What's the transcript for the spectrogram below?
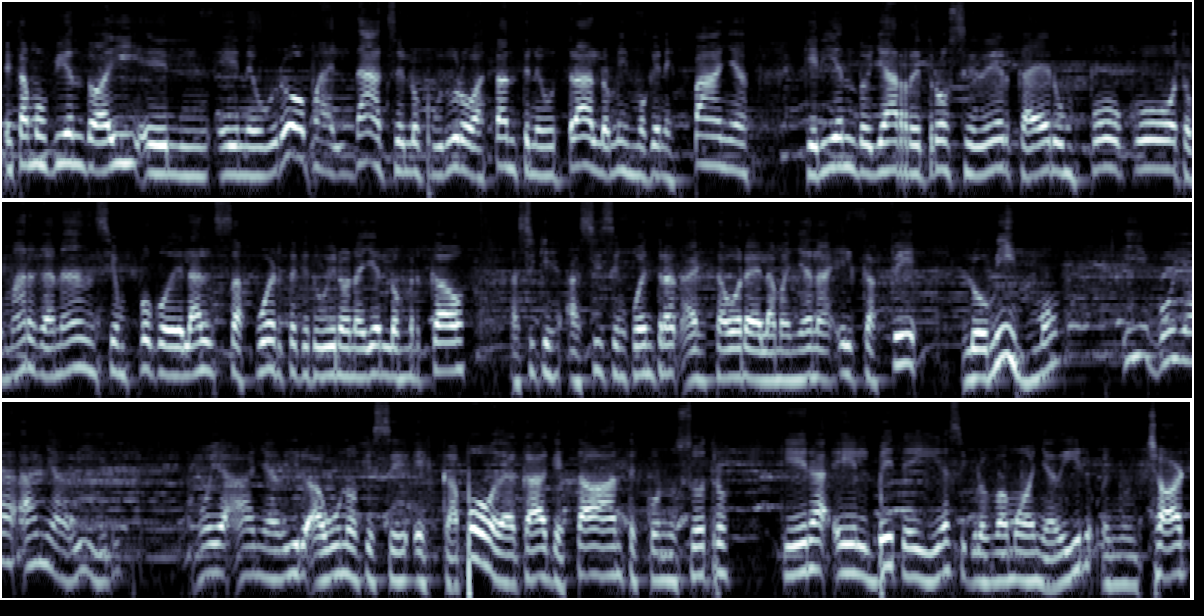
estamos viendo ahí en, en Europa el DAX en los futuros bastante neutral, lo mismo que en España, queriendo ya retroceder, caer un poco, tomar ganancia un poco del alza fuerte que tuvieron ayer los mercados. Así que así se encuentran a esta hora de la mañana el café, lo mismo. Y voy a añadir, voy a añadir a uno que se escapó de acá, que estaba antes con nosotros, que era el BTI, así que los vamos a añadir en un chart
